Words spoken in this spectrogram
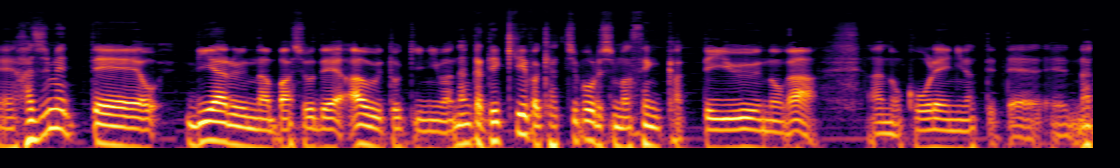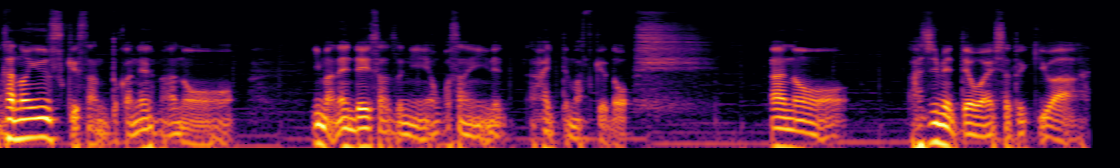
えー、初めてリアルな場所で会う時にはなんかできればキャッチボールしませんかっていうのがあの恒例になってて、えー、中野祐介さんとかねあの今ねレーサーズにお子さん入れ入ってますけどあの初めてお会いした時は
